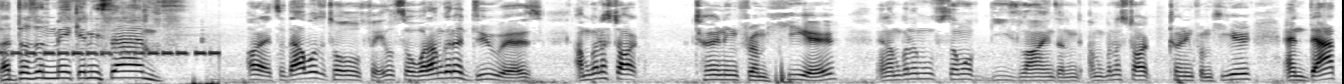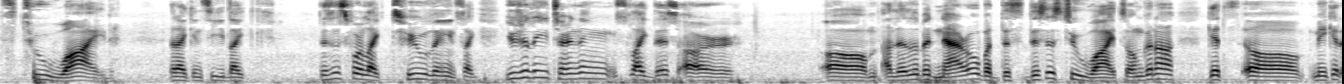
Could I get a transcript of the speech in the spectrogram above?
That doesn't make any sense. All right so that was a total fail. So what i'm gonna do is i'm gonna start turning from here and i'm gonna move some of these lines and i'm gonna start turning from here and that's too wide that i can see like this is for like two lanes. Like usually turnings like this are um, a little bit narrow but this this is too wide. So i'm gonna get uh, make it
